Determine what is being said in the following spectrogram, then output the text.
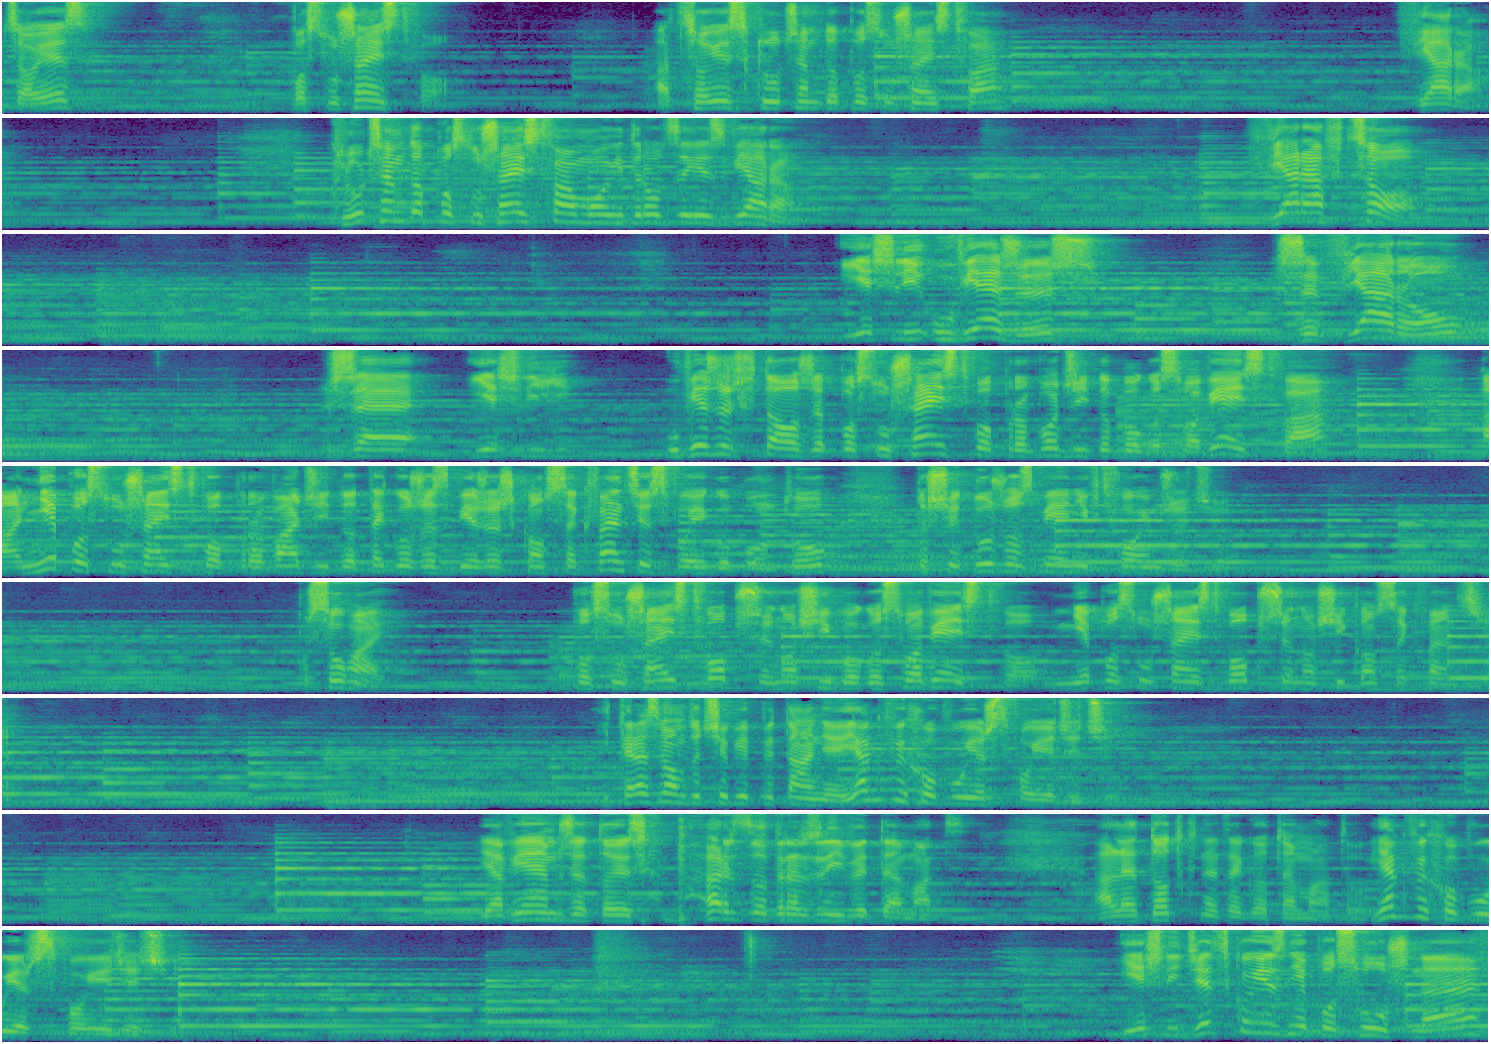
co jest? Posłuszeństwo. A co jest kluczem do posłuszeństwa? Wiara. Kluczem do posłuszeństwa, moi drodzy, jest wiara. Wiara w co? Jeśli uwierzysz, że wiarą, że jeśli uwierzysz w to, że posłuszeństwo prowadzi do błogosławieństwa, a nieposłuszeństwo prowadzi do tego, że zbierzesz konsekwencje swojego buntu, to się dużo zmieni w Twoim życiu. Posłuchaj. Posłuszeństwo przynosi błogosławieństwo, nieposłuszeństwo przynosi konsekwencje. I teraz mam do Ciebie pytanie: jak wychowujesz swoje dzieci? Ja wiem, że to jest bardzo drażliwy temat ale dotknę tego tematu. Jak wychowujesz swoje dzieci? Jeśli dziecko jest nieposłuszne,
